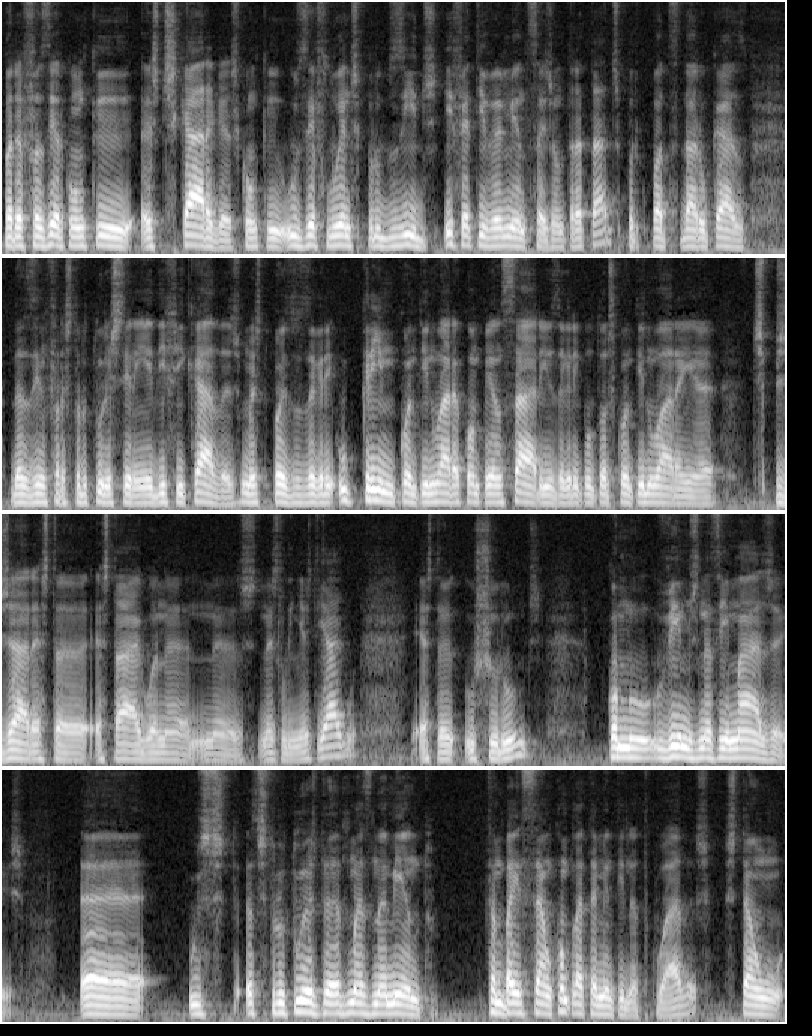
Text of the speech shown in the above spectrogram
para fazer com que as descargas, com que os efluentes produzidos efetivamente sejam tratados, porque pode-se dar o caso das infraestruturas serem edificadas, mas depois o crime continuar a compensar e os agricultores continuarem a despejar esta, esta água na, nas, nas, linhas de água, esta, os churumes. Como vimos nas imagens, os, as estruturas de armazenamento também são completamente inadequadas, estão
